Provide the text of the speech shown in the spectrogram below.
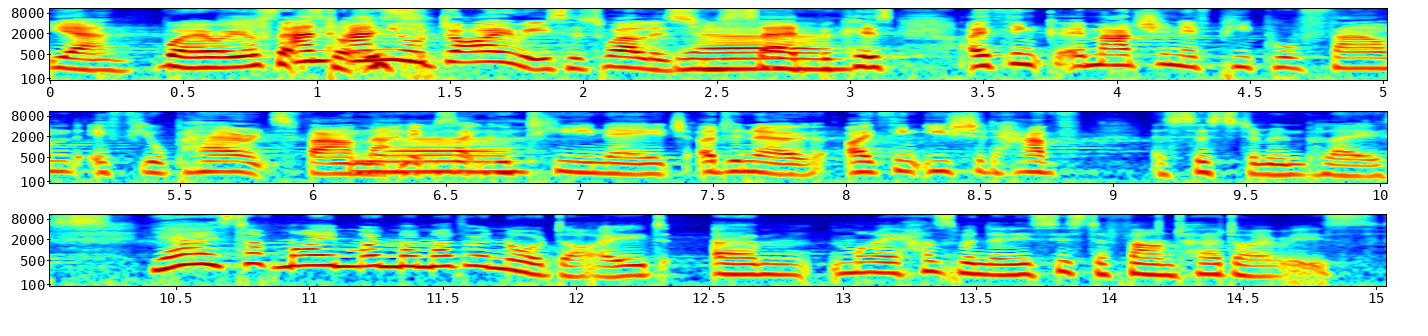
Yeah. where are your sex And, toys? and your diaries as well, as you said, because I think imagine if people found, if your parents found that and it was like your teenage, I don't know, I think you should have a system in place. Yeah, it's tough. My, when my mother-in-law died, um, my husband and his sister found her diaries,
